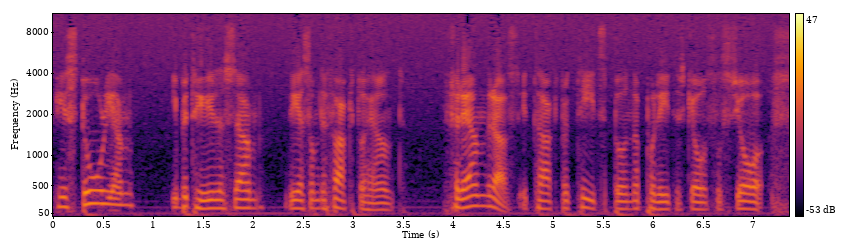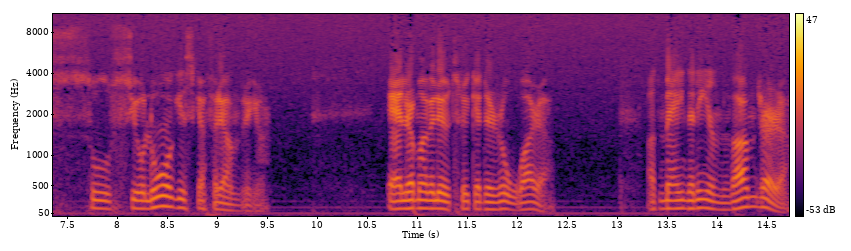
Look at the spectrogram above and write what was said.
historien i betydelsen det som de facto hänt förändras i takt med tidsbundna politiska och socio sociologiska förändringar. Eller om man vill uttrycka det råare. Att mängden invandrare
